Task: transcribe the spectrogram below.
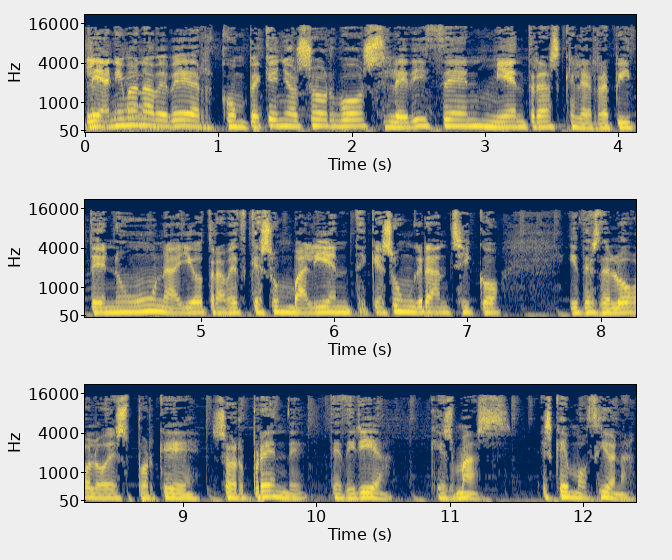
Le animan a beber con pequeños sorbos, le dicen, mientras que le repiten una y otra vez que es un valiente, que es un gran chico. Y desde luego lo es, porque sorprende, te diría, que es más. Es que emociona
